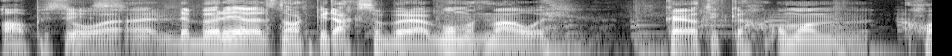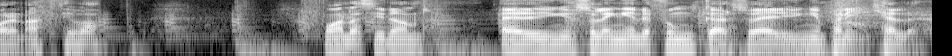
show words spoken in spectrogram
Ja, precis. Så eh, det börjar väl snart bli dags att börja gå mot Maui, kan jag tycka, om man har en aktiv app. Å andra sidan, är det ingen, så länge det funkar så är det ju ingen panik heller.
